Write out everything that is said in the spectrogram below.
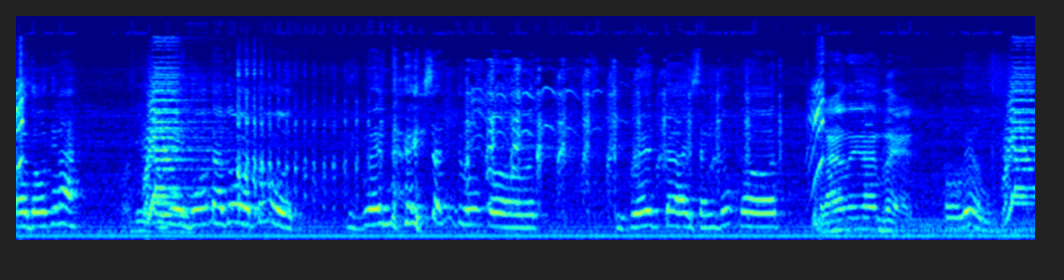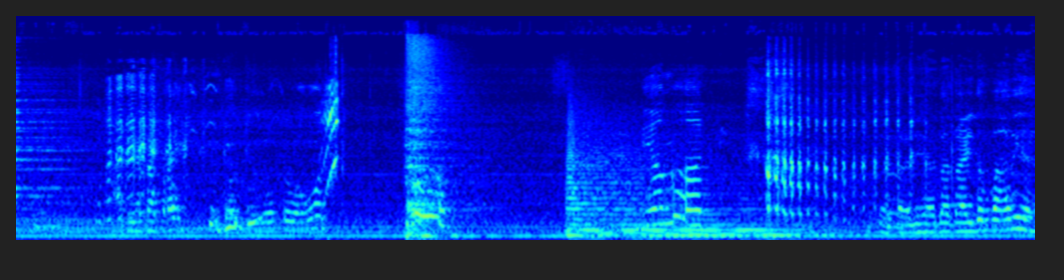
Oh, dukutin na. Okay, dukot na, dukot, dukot. 50 isang dukot. 50 isang dukot. Wala na yan, Ben. Oh, well. Hindi na tapre. Tutuwot. Oh. Iangat. Natali yata tayo doon pare ah.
